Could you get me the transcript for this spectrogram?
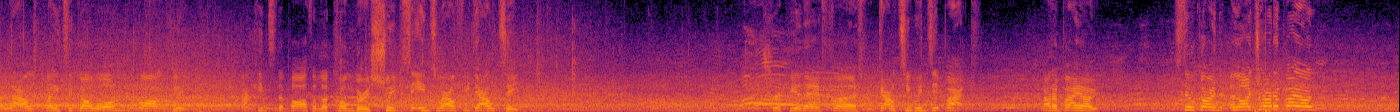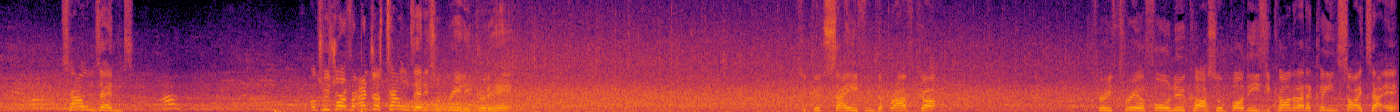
allows play to go on. Barkley back into the path of Lokonga who sweeps it into Alfie Doughty. Trippier there first, but Doughty wins it back. Adebayo still going. Elijah Adebayo. Townsend. Onto his right for Andros Townsend. It's a really good hit. It's a good save from Dubravka. Through three or four Newcastle bodies, he can't have had a clean sight at it.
